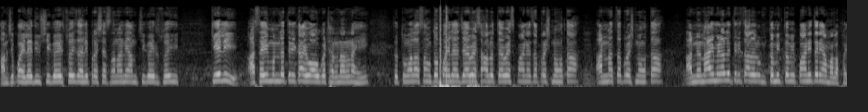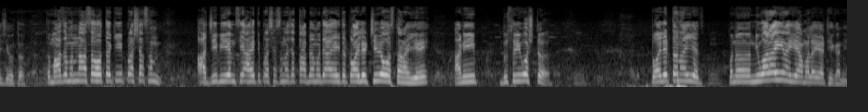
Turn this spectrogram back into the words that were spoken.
आमची पहिल्या दिवशी गैरसोय झाली प्रशासनाने आमची गैरसोय केली असंही म्हणलं तरी काही वावगं ठरणार नाही. तर तुम्हाला सांगतो पहिल्या ज्यावेळेस आलो त्यावेळेस पाण्याचा प्रश्न होता अन्नाचा प्रश्न होता. अन्न नाही मिळालं तरी चालेल कमीत कमी पाणी तरी आम्हाला पाहिजे होतं. तर माझं म्हणणं असं होतं की प्रशासन आज जी बी एम सी आहे ती प्रशासनाच्या ताब्यामध्ये आहे इथं टॉयलेटची व्यवस्था नाही आहे आणि दुसरी गोष्ट टॉयलेट तर नाहीयेच पण अं, निवाराही नाहीये आम्हाला या ठिकाणी.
